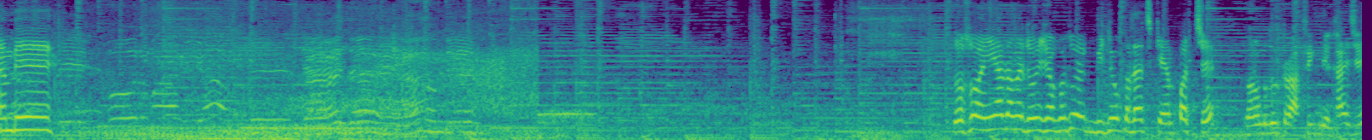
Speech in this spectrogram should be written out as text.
અંબે. દોસ્તો અહીંયા તમે જોઈ શકો છો એક બીજો કદાચ કેમ્પ જ છે. ઘણું બધું ટ્રાફિક દેખાય છે.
